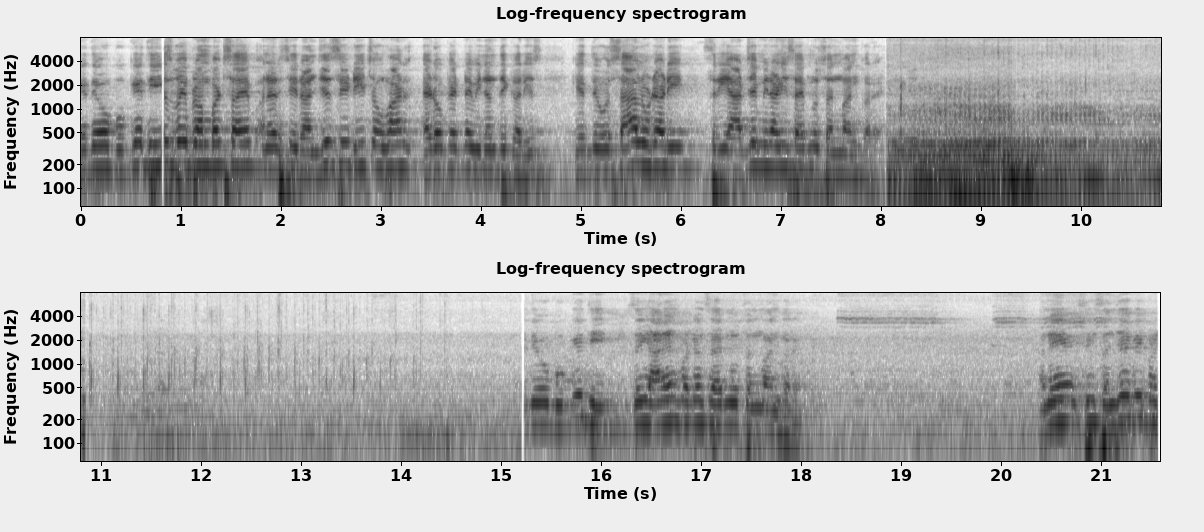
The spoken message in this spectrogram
કે તેઓ બુકેથી યશભાઈ બ્રહ્મભટ્ટ સાહેબ અને શ્રી રણજીતસિંહ ડી ચૌહાણ એડવોકેટને વિનંતી કરીશ કે તેઓ સાલ ઉડાડી શ્રી આરજે મીરાણી સાહેબનું સન્માન કરે. તેઓ બુકેથી શ્રી આર એન પટેલ સાહેબનું સન્માન કરે. અને શ્રી સંજયભાઈ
